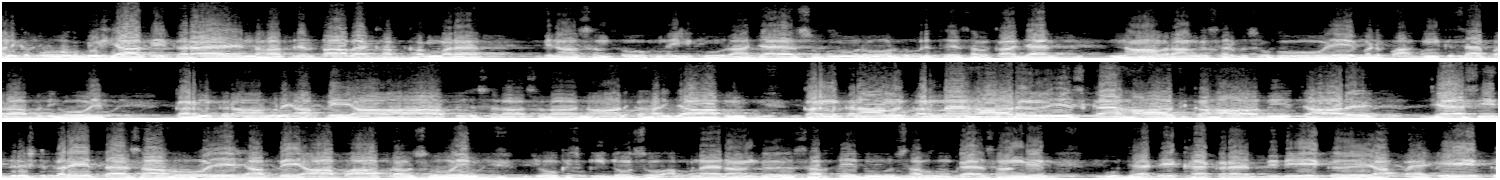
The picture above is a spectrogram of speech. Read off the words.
ਅਨਕ ਭੋਗ ਵਿਖਿਆ ਕੇ ਕਰੈ, ਨਹ ਤ੍ਰਿਪਤਾਵੈ ਖਪ ਖਪ ਮਰੈ ਬਿਨਾ ਸੰਤੋਖ ਨਹੀਂ ਕੋ ਰਾਜੈ ਸੁਖ ਮਨੋਰਥ ਬ੍ਰਿਥੇ ਸਭ ਕਾਜੈ ਨਾਮ ਰੰਗ ਸਰਬ ਸੁਖ ਹੋਏ ਬੜ ਭਾਗੀ ਕਿਸੈ ਪ੍ਰਾਪਤਿ ਹੋਏ ਕਰਨ ਕਰਾਮ ਨੇ ਆਪੇ ਆਪ ਸਦਾ ਸਦਾ ਨਾਨਕ ਹਰਿ ਜਾਪ ਕਰਨ ਕਰਾਮ ਕਰਨਾ ਹਾਰ ਇਸ ਕੈ ਹਾਥ ਕਹਾ ਵਿਚਾਰ ਜੈਸੀ ਦ੍ਰਿਸ਼ਟ ਕਰੇ ਤੈਸਾ ਹੋਏ ਆਪੇ ਆਪ ਆ ਪ੍ਰਭ ਸੋਏ ਜੋ ਕਿਸ ਕੀਦੋ ਸੋ ਆਪਣਾ ਰੰਗ ਸਭ ਤੇ ਦੂਰ ਸਭ ਹੂ ਕਹਿ ਸੰਗੇ ਬੂਝੈ ਦੇਖੈ ਕਰੈ ਵਿਵੇਕ ਆਪੈ ਏਕ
